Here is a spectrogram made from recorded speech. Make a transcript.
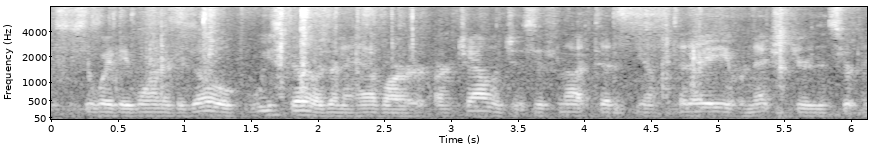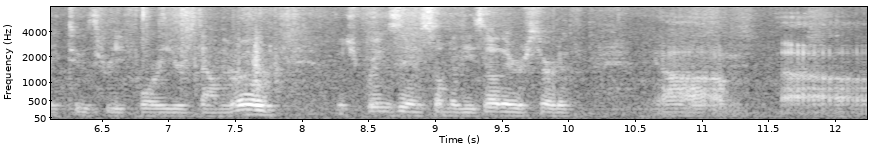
this is the way they wanted to go, we still are gonna have our, our challenges, if not to, you know, today or next year, then certainly two, three, four years down the road, which brings in some of these other sort of, um, uh,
